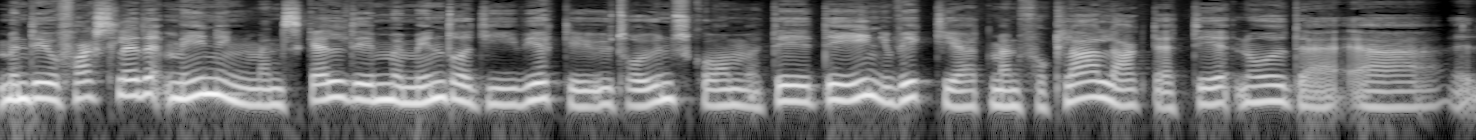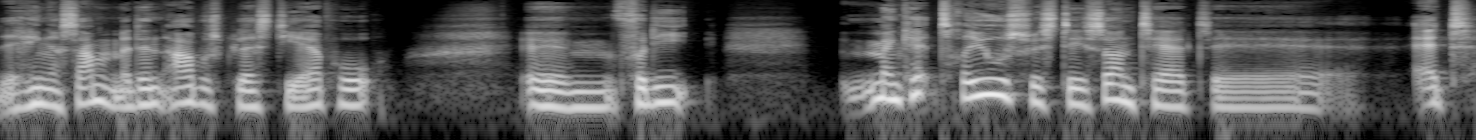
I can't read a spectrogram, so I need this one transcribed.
Men det er jo faktisk slet ikke meningen, man skal det, med mindre de virkelig ytre ønsker om. Det, det er egentlig vigtigt, at man får klarlagt, at det er noget, der, er, det hænger sammen med den arbejdsplads, de er på. Øhm, fordi man kan trives, hvis det er sådan til, at, øh, at,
